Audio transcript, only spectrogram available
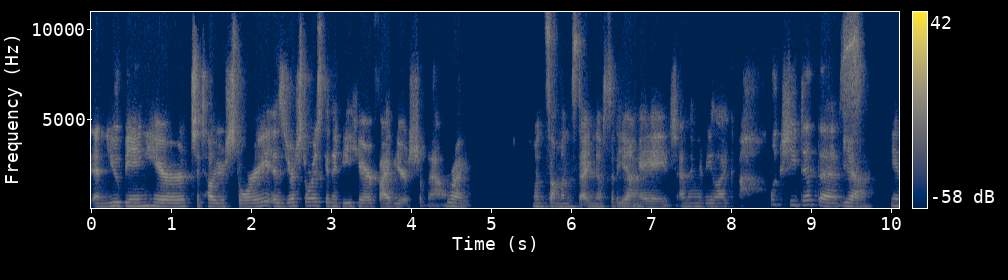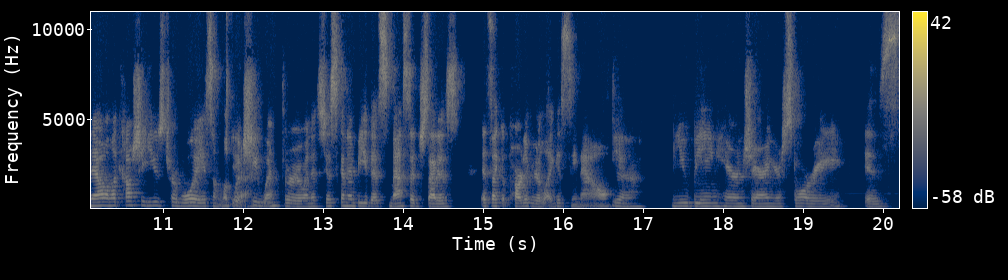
and you being here to tell your story is your story is going to be here five years from now Right. when someone's diagnosed at a young age, and they're going to be like, oh, look, she did this. Yeah. You know, and look how she used her voice, and look what she went through, and it's just going to be this message that is, it's like a part of your legacy now. Yeah. You being here and sharing your story is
